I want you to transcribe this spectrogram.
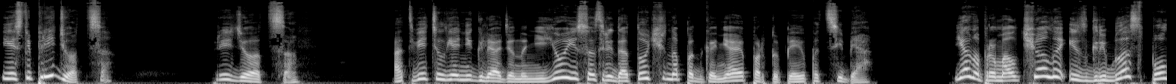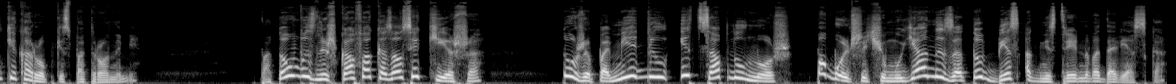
«если придется». «Придется», — ответил я, не глядя на нее и сосредоточенно подгоняя портупею под себя. Яна промолчала и сгребла с полки коробки с патронами. Потом возле шкафа оказался Кеша. Тоже помедлил и цапнул нож, побольше, чем у Яны, зато без огнестрельного довеска.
